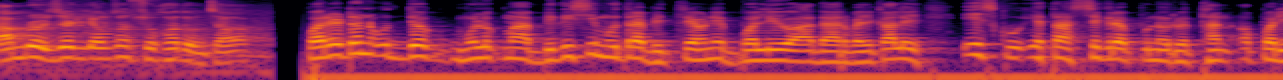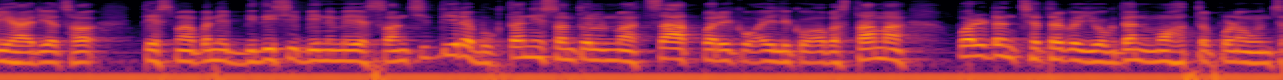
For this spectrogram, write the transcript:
राम्रो रिजल्ट ल्याउँछौँ सुखद हुन्छ। पर्यटन उद्योग मुलुकमा विदेशी मुद्रा भित्र्याउने बलियो आधार भएकाले यसको यथाशीघ्र पुनरुत्थान अपरिहार्य छ। त्यसमा पनि विदेशी विनिमय सञ्चिति र भुक्तानी सन्तुलनमा चाप परेको अहिलेको अवस्थामा पर्यटन क्षेत्रको योगदान महत्त्वपूर्ण हुन्छ।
